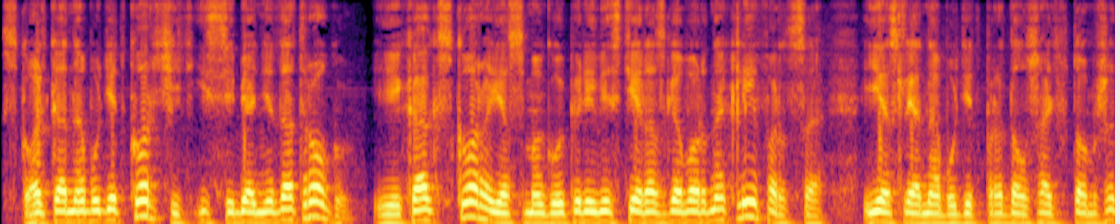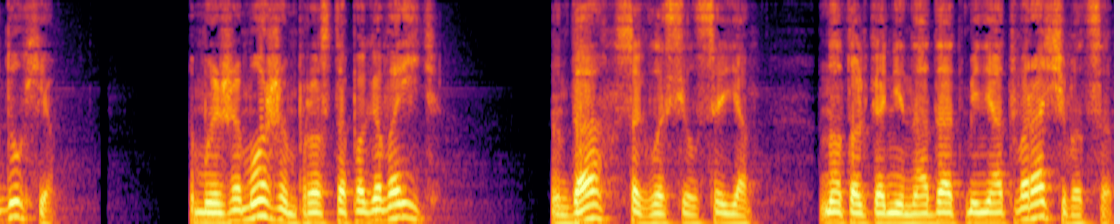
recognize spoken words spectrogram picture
Сколько она будет корчить из себя недотрогу? И как скоро я смогу перевести разговор на Клиффордса, если она будет продолжать в том же духе? Мы же можем просто поговорить. Да, согласился я, но только не надо от меня отворачиваться.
